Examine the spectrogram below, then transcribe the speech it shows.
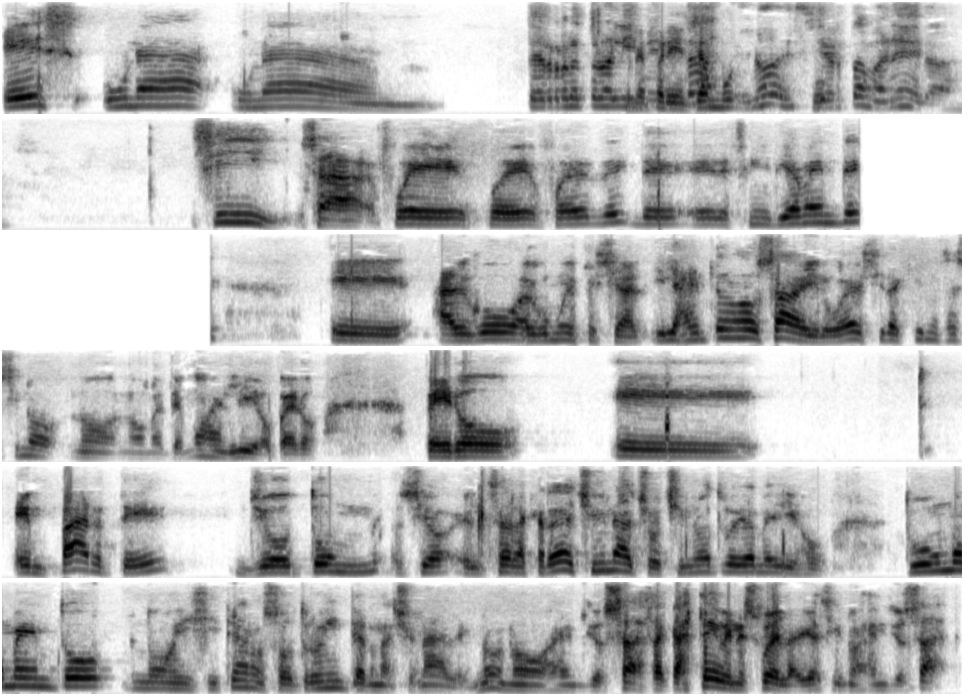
es una, una, te retroalimentaste, ¿no? De cierta manera. Sí, o sea, fue, fue, fue definitivamente eh, algo, algo muy especial. Y la gente no lo sabe, y lo voy a decir aquí, no sé si no, no, nos metemos en lío, pero, pero eh, en parte yo tomé, o sea, la carrera de Chino Nacho, Chino otro día me dijo, tú un momento nos hiciste a nosotros internacionales, ¿no? Nos endiosaste, sacaste de Venezuela y así nos endiosaste.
